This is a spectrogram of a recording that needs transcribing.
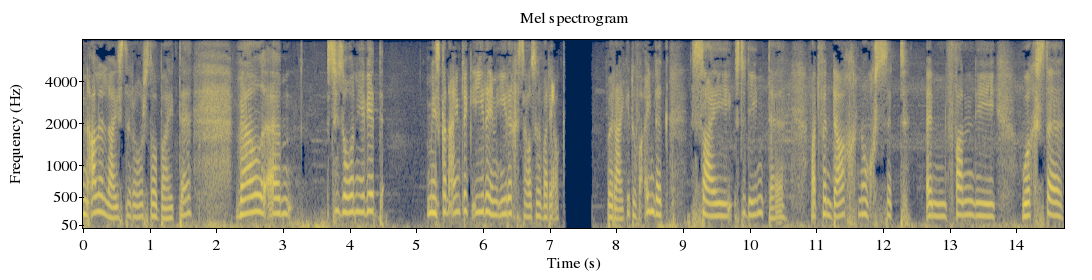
en alle luisteraars daar buite. Wel, ehm um, jy weet mens kan eintlik ure en ure gesels oor wat die bereik het of eintlik sy studente wat vandag nog sit in van die hoogste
